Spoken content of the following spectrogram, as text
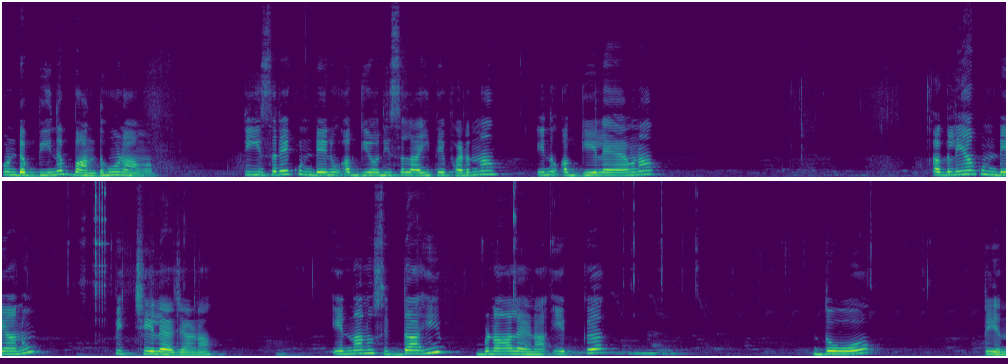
ਹੁਣ ਡੱਬੀ ਨੇ ਬੰਦ ਹੋਣਾ ਵਾ। ਤੀਸਰੇ ਕੁੰਡੇ ਨੂੰ ਅੱਗਿਓਂ ਦੀ ਸਲਾਈ ਤੇ ਫੜਨਾ, ਇਹਨੂੰ ਅੱਗੇ ਲੈ ਆਉਣਾ। ਅਗਲੀਆਂ ਕੁੰਡਿਆਂ ਨੂੰ ਪਿੱਛੇ ਲੈ ਜਾਣਾ। ਇਹਨਾਂ ਨੂੰ ਸਿੱਧਾ ਹੀ ਬਣਾ ਲੈਣਾ। 1 2 3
